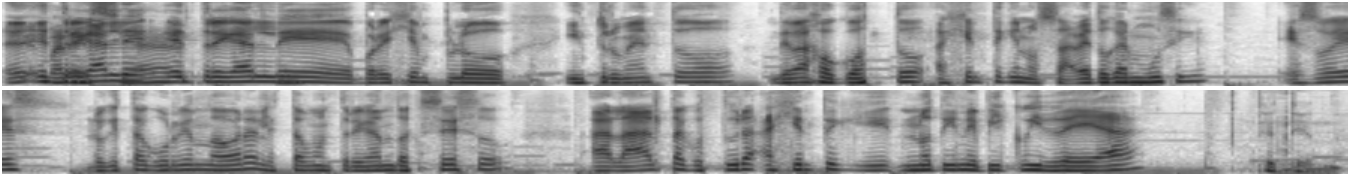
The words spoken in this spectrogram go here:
Eh, entregarle, entregarle, por ejemplo, instrumentos de bajo costo a gente que no sabe tocar música. Eso es lo que está ocurriendo ahora. Le estamos entregando acceso a la alta costura a gente que no tiene pico idea. Te entiendo.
